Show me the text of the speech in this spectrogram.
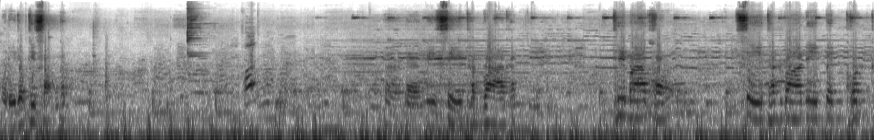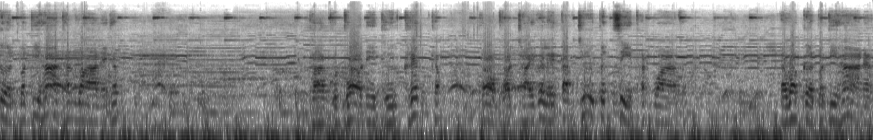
มาดูยกที่สองครับแดงมีสี่ธันวาครับ ที่มาของสี่ธันวานี่เป็นคนเกิดวันที่ห้าธันวานะครับทางคุณพ่อนี่ถือเคล็ดครับ พ่อพรชัยก็เลยตั้งชื่อเป็นสี่ธันวาครับ แต่ว่าเกิดวันที่ห้านะ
